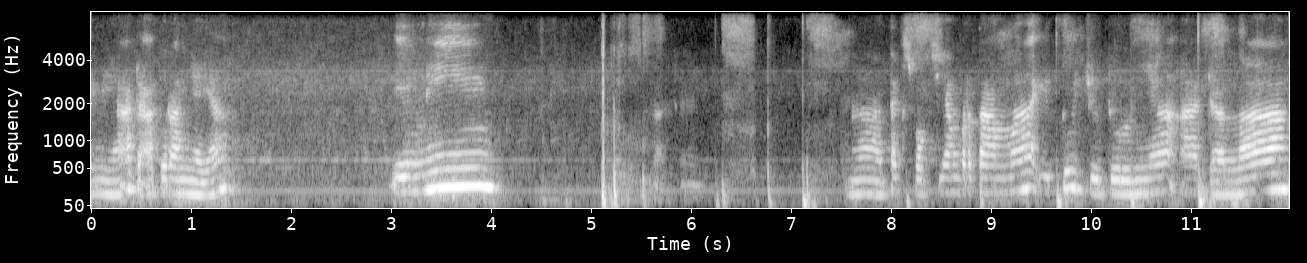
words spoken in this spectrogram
ini ya ada aturannya ya. Ini Nah, text box yang pertama itu judulnya adalah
